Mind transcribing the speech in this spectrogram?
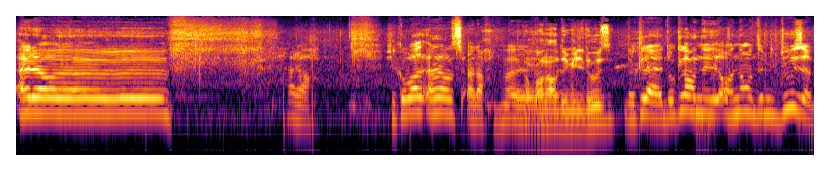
Alors, euh, alors, j'ai commencé. Alors, alors, euh, Donc on est en 2012 donc là, donc là, on est, on est en 2012.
